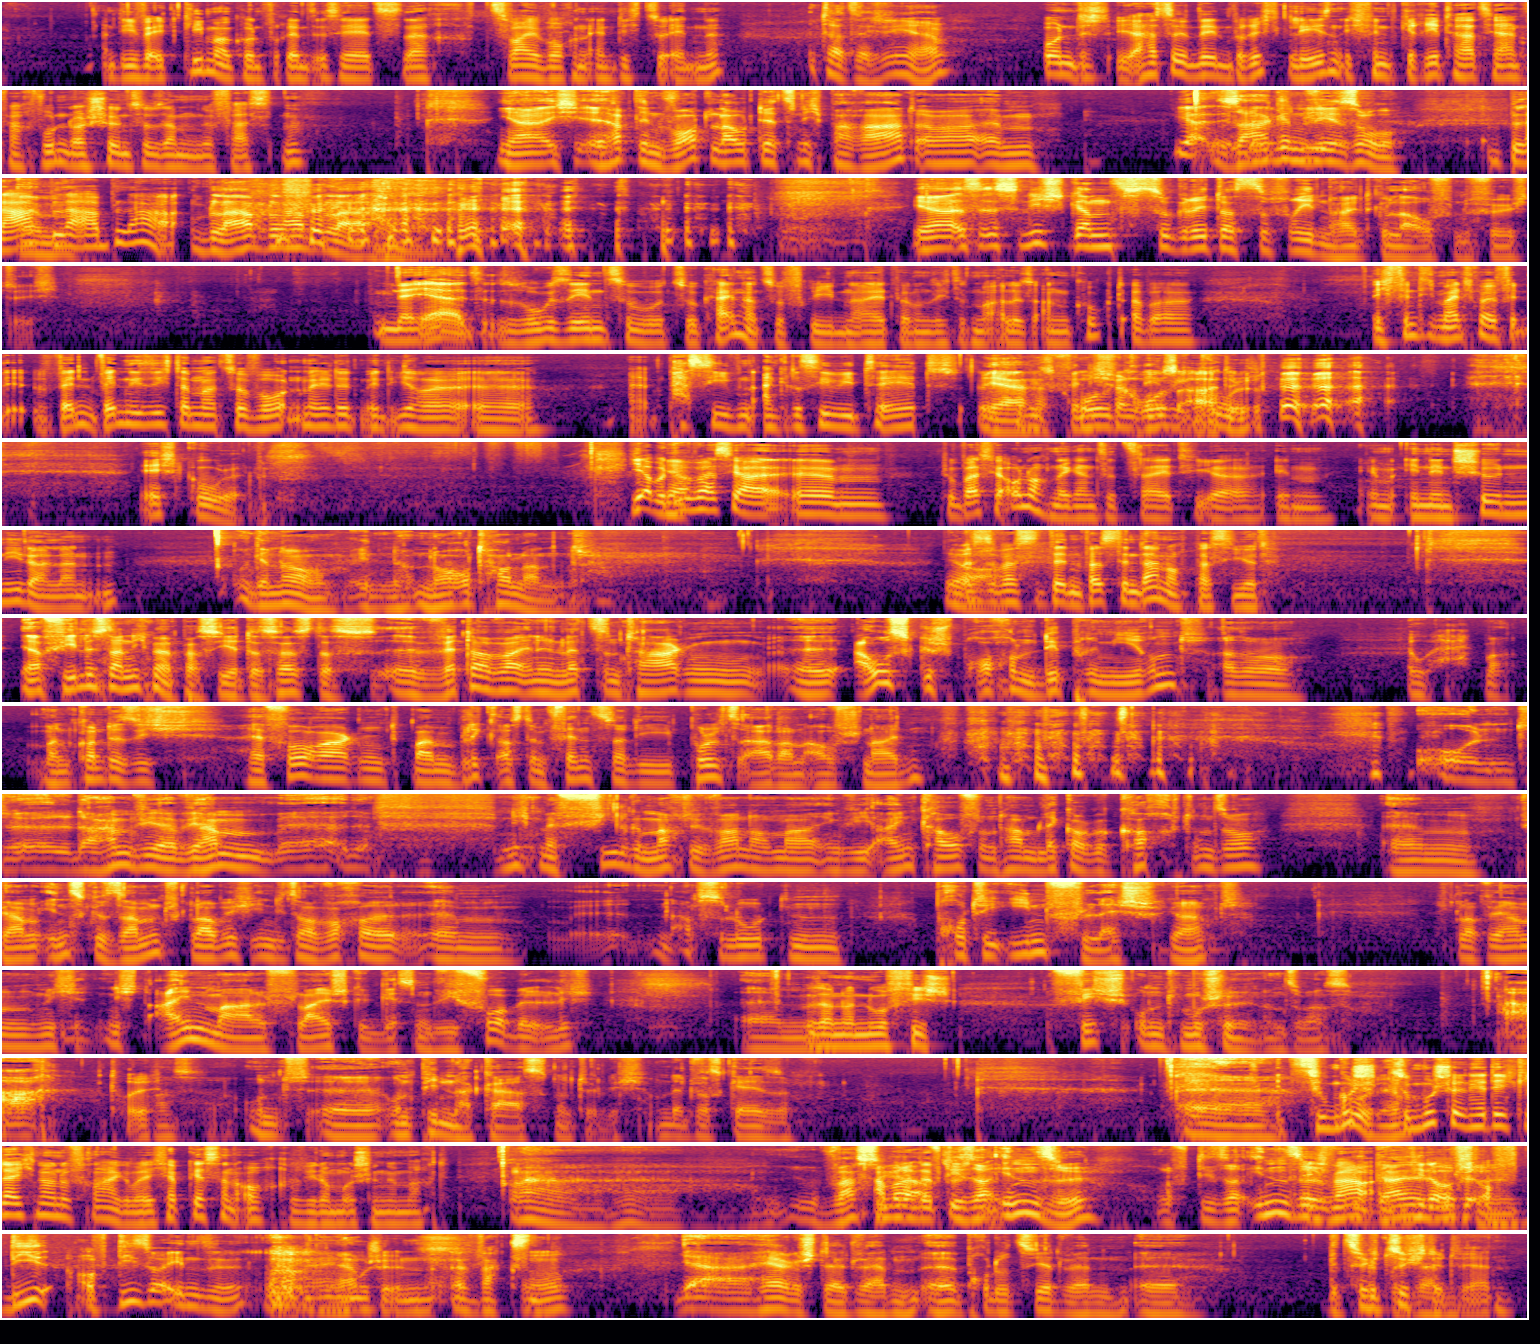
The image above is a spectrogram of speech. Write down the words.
die Weltklimakonferenz ist ja jetzt nach zwei Wochen endlich zu Ende. Tatsächlich, ja. Und ja, hast du den Bericht gelesen? Ich finde, Greta hat es ja einfach wunderschön zusammengefasst. Ne? Ja, ich äh, habe den Wortlaut jetzt nicht parat, aber ähm, Ja, sagen wir so. Bla ähm, bla bla. Bla bla bla. ja, es ist nicht ganz zu Gretas Zufriedenheit gelaufen, fürchte ich. Naja, also so gesehen zu, zu keiner Zufriedenheit, wenn man sich das mal alles anguckt. Aber ich finde die manchmal, wenn, wenn die sich dann mal zu Wort meldet mit ihrer äh, äh, passiven Aggressivität, äh, Ja, finde finde ich schon großartig. großartig. Echt cool. Ja, aber Ja. du warst ja, ähm, du warst ja auch noch eine ganze Zeit hier im, im, in den schönen Niederlanden. Genau, in Nordholland. Ja. Was, was, ist denn, was ist denn da noch passiert? Ja, viel ist da nicht mehr passiert. Das heißt, das äh, Wetter war in den letzten Tagen äh, ausgesprochen deprimierend. Also man, man konnte sich hervorragend beim Blick aus dem Fenster die Pulsadern aufschneiden. Und äh, da haben wir, wir haben äh, nicht mehr viel gemacht. Wir waren noch mal irgendwie einkaufen und haben lecker gekocht und so. Ähm, wir haben insgesamt, glaube ich, in dieser Woche ähm, einen absoluten Proteinflash gehabt. Ich glaube, wir haben nicht, nicht einmal Fleisch gegessen, wie vorbildlich. Ähm, Sondern nur Fisch. Fisch und Muscheln und sowas. Ach, toll. Und, äh, und Pindakaas natürlich und etwas Käse. Äh, Zu, Musch, cool, ja. zu Muscheln hätte ich gleich noch eine Frage, weil ich habe gestern auch wieder Muscheln gemacht. was Aber auf dieser Insel? Auf dieser Insel, Ich war wieder auf, auf, die, auf dieser Insel, Ja. Muscheln äh, wachsen, Mhm. ja, hergestellt werden, äh, produziert werden, äh, gezüchtet, gezüchtet werden. werden.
